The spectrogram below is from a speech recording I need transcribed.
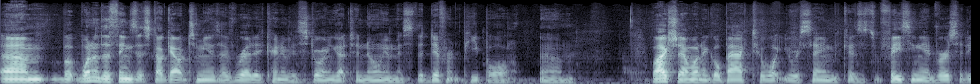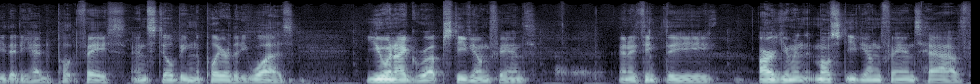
Um, but one of the things that stuck out to me as I've read it, kind of his story and got to know him, is the different people. Um, well, actually, I want to go back to what you were saying because facing the adversity that he had to face and still being the player that he was. You and I grew up Steve Young fans, and I think the argument that most Steve Young fans have.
